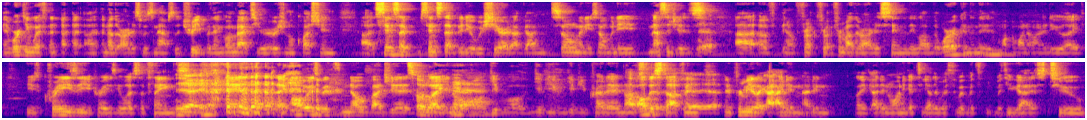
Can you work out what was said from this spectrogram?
And working with an, a, a, another artist was an absolute treat. But then going back to your original question, uh, since I, since that video was shared, I've gotten so many so many messages yeah. uh, of you know from, from, from other artists saying that they love the work and then they want, want, want to do like these crazy, crazy list of things. Yeah, yeah. and like always with no budget. Totally. So like you know, yeah. we'll, give, we'll give you give you credit and all, all this stuff. And, yeah, yeah. and for me, like I, I, didn't I didn't like I didn't want to get together with with with you guys to.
